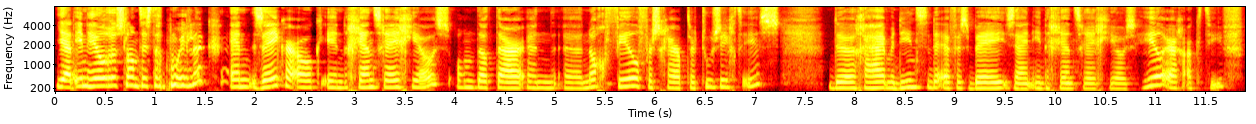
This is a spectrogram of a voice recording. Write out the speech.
Ja, in heel Rusland is dat moeilijk. En zeker ook in grensregio's, omdat daar een uh, nog veel verscherpter toezicht is. De geheime diensten, de FSB, zijn in de grensregio's heel erg actief.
